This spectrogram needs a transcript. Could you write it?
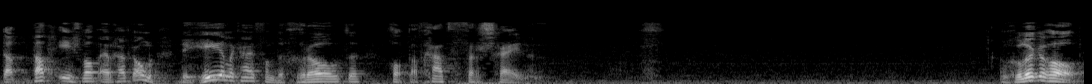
dat, dat is wat er gaat komen. De heerlijkheid van de grote God, dat gaat verschijnen. Een gelukkige hoop.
